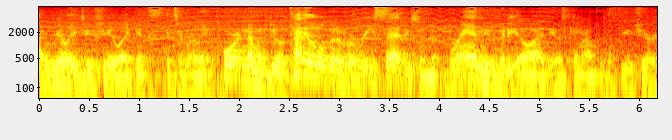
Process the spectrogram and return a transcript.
I really do feel like it's it's a really important. I'm going to do a tiny little bit of a reset, do some brand new video ideas coming up in the future,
